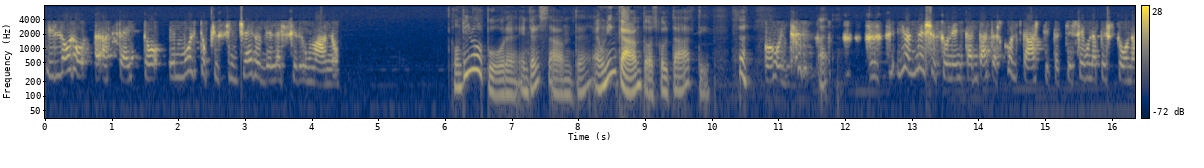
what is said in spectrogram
il loro affetto è molto più sincero dell'essere umano. Continua pure, è interessante. È un incanto ascoltarti. Oh, Eh. Io invece sono incantata a ascoltarti perché sei una persona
